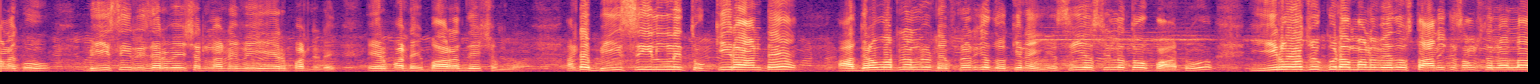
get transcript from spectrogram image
మనకు బీసీ రిజర్వేషన్లు అనేవి ఏర్పడ్డాయి ఏర్పడ్డాయి భారతదేశంలో. అంటే బీసీలని తొక్కిరా అంటే అగ్రవర్ణాలు డెఫినెట్గా దొక్కినాయి. ఎస్సీ ఎస్టీలతో పాటు ఈ రోజు కూడా మనం ఏదో స్థానిక సంస్థలలో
